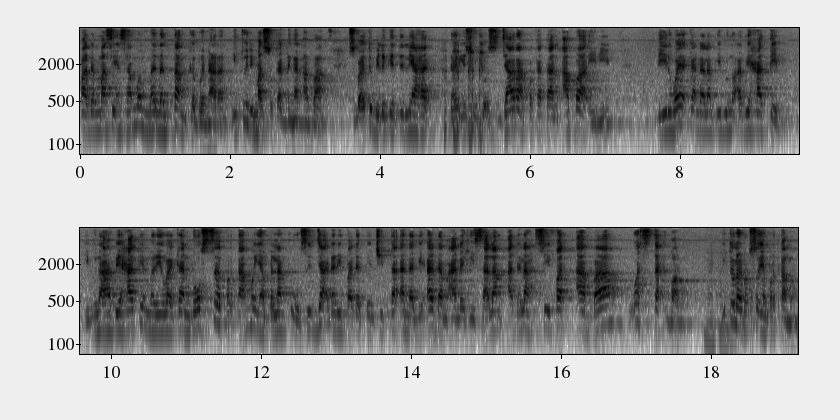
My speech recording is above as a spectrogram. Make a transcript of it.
pada masa yang sama menentang kebenaran. Itu dimasukkan dengan aba. Sebab itu bila kita lihat dari sudut sejarah perkataan aba ini diriwayatkan dalam Ibnu Abi Hatim Ibnu Abi Hatim meriwayatkan dosa pertama yang berlaku sejak daripada penciptaan Nabi Adam alaihi salam adalah sifat aba wastakbar. Mhm. Itulah dosa yang pertama.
